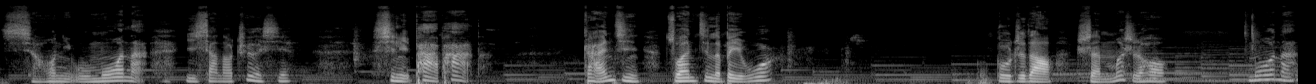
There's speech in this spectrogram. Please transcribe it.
小女巫莫娜一想到这些，心里怕怕的，赶紧钻进了被窝。不知道什么时候，莫娜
